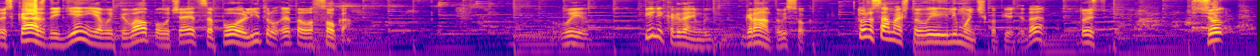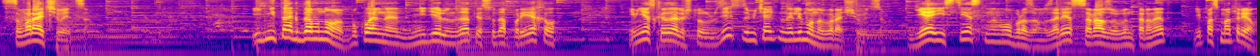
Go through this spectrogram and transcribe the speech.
То есть каждый день я выпивал, получается, по литру этого сока. Вы пили когда-нибудь гранатовый сок? То же самое, что вы лимончик попьете, да? То есть все сворачивается. И не так давно, буквально неделю назад я сюда приехал, и мне сказали, что здесь замечательные лимоны выращиваются. Я естественным образом залез сразу в интернет и посмотрел,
